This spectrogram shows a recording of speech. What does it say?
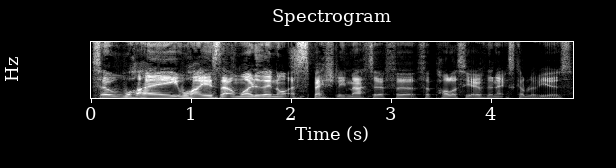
so why why is that, and why do they not especially matter for, for policy over the next couple of years?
